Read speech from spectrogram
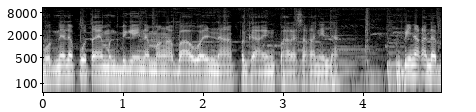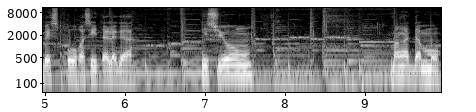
huwag na lang po tayo magbigay ng mga bawal na pagkain para sa kanila. Ang pinaka the best po kasi talaga is yung mga damo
